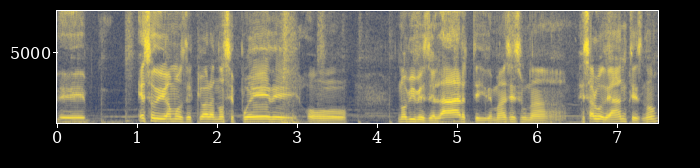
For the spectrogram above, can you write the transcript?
eh, eso digamos de que ahora no se puede o no vives del arte y demás, es, una, es algo de antes, ¿no?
